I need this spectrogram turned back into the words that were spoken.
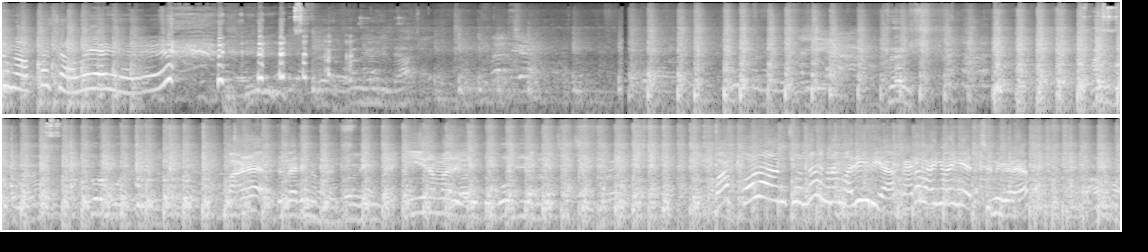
அவங்க அப்பா சமையாகிறாரு மழை இது பாருங்க. ஈரமா இருக்கு. வா போலாம்னு சொன்னா அங்கே பதிகிறியா கடை வாங்கி வாங்கி வச்சுனுக்குற ஆமா.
